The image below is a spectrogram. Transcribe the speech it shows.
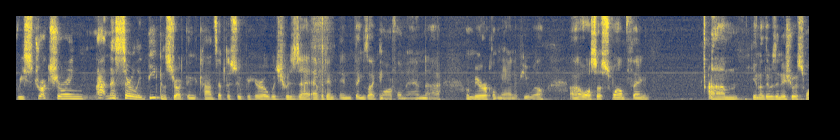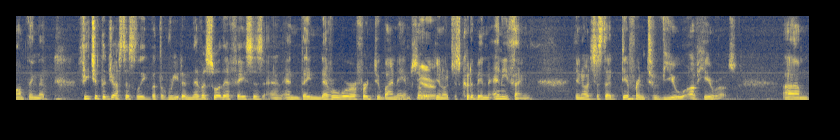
restructuring, not necessarily deconstructing the concept of superhero, which was uh, evident in things like Marvel Man uh, or Miracle Man, if you will. Uh, also, Swamp Thing. Um, you know, there was an issue of Swamp Thing that featured the Justice League, but the reader never saw their faces and, and they never were referred to by name. So, Yeah. you know, it just could have been anything. You know, it's just a different view of heroes. Um,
